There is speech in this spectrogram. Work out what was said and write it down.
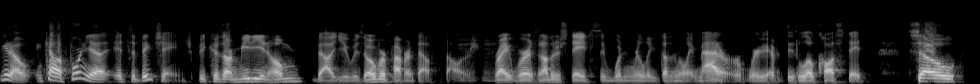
you know, in California, it's a big change because our median home value is over five hundred thousand dollars, Mhm. right? Whereas in other states, it wouldn't really doesn't really matter where you have these low cost states. So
